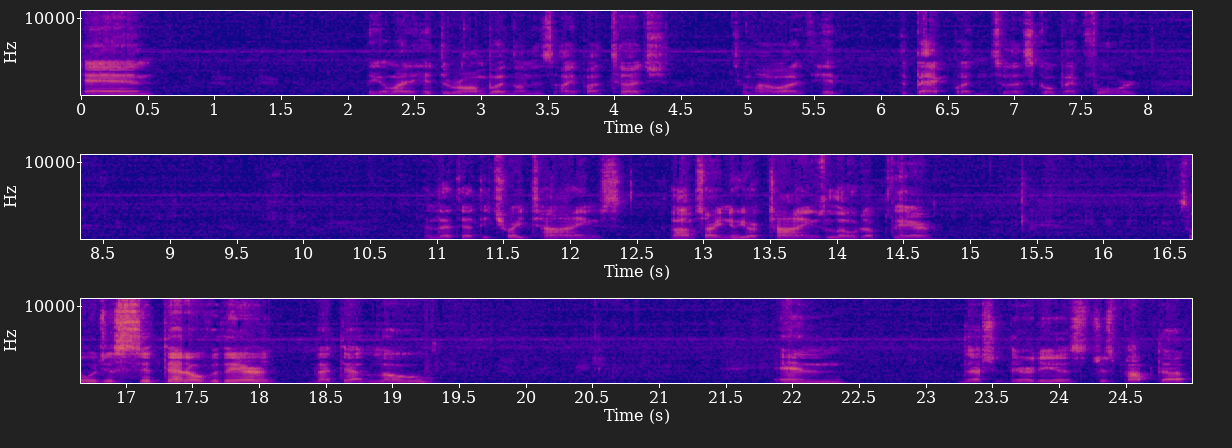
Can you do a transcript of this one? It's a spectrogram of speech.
And think I might have hit the wrong button on this iPod Touch. Somehow I hit the back button, so let's go back forward. And let that Detroit Times, oh, I'm sorry, New York Times load up there. So we'll just sit that over there, let that load. And that's, there it is, just popped up.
